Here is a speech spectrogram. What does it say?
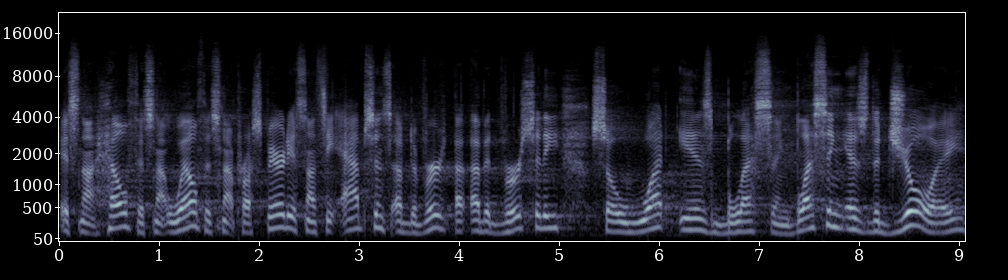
It's not health, it's not wealth, it's not prosperity, it's not the absence of, diver- of adversity. So, what is blessing? Blessing is the joy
